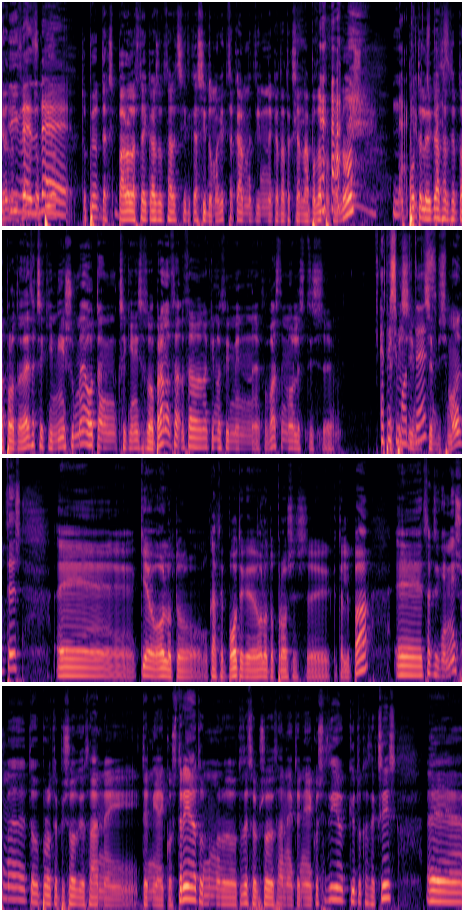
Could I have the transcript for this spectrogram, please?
Incredible Είδες, Hulk, το ναι. οποίο- Το οποίο εντάξει, παρόλα αυτά εικάζω ότι θα έρθει σχετικά σύντομα γιατί θα κάνουμε την κατάταξη ανάποδα προφανώς. Ναι, Οπότε ακριβώς, λογικά θα πες. έρθει από τα πρώτα. Δηλαδή θα ξεκινήσουμε όταν ξεκινήσει αυτό το πράγμα. Θα, θα ανακοινωθεί, μην ε, φοβάστε, με όλες τις Επισημότητες. τις επισημότητες ε, και όλο το κάθε πότε και όλο το process ε, κτλ. Ε, θα ξεκινήσουμε. Το πρώτο επεισόδιο θα είναι η ταινία 23, το, νούμερο, το δεύτερο επεισόδιο θα είναι η ταινία 22 και ούτω καθεξής ε,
